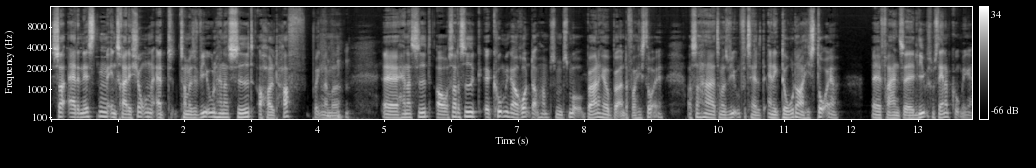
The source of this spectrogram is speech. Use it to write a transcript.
så er det næsten en tradition, at Thomas Vivl, han har siddet og holdt hof på en eller anden måde. Uh, han har siddet, og så er der siddet øh, komikere rundt om ham, som små børnehavebørn, der får historie. Og så har Thomas Vivl fortalt anekdoter og historier uh, fra hans uh, liv som stand-up-komiker.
